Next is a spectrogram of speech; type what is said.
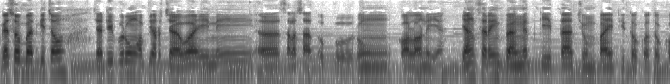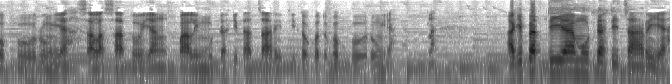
oke sobat kicau, jadi burung opior Jawa ini uh, salah satu burung koloni ya, yang sering banget kita jumpai di toko-toko burung ya. Salah satu yang paling mudah kita cari di toko-toko burung ya. Nah, Akibat dia mudah dicari ya,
